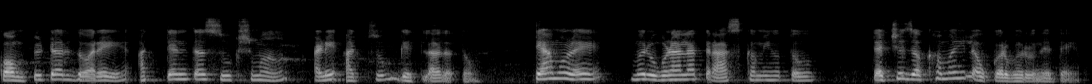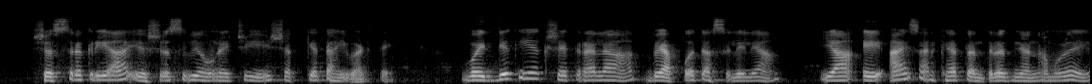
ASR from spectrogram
कॉम्प्युटरद्वारे अत्यंत सूक्ष्म आणि अचूक घेतला जातो. त्यामुळे मग रुग्णाला त्रास कमी होतो त्याची जखमही लवकर भरून येते. शस्त्रक्रिया यशस्वी होण्याची शक्यताही वाढते. वैद्यकीय क्षेत्राला व्यापत असलेल्या या ए आयसारख्या तंत्रज्ञानामुळे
